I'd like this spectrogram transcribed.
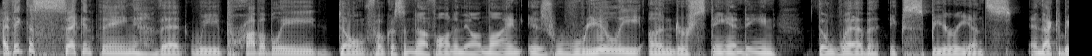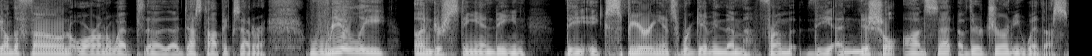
I think the second thing that we probably don't focus enough on in the online is really understanding the web experience, and that could be on the phone or on a web, uh, a desktop, etc. Really understanding the experience we're giving them from the initial onset of their journey with us.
